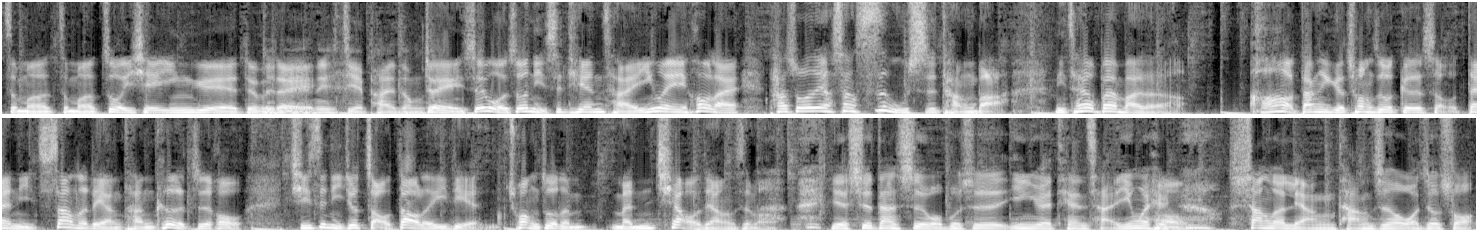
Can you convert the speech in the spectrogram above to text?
怎么怎么做一些音乐，对不对？对对，那些节拍东西。对，所以我说你是天才，因为后来他说要上四五十堂吧，你才有办法的。好好当一个创作歌手，但你上了两堂课之后，其实你就找到了一点创作的门窍，这样是吗？也是，但是我不是音乐天才，因为上了两堂之后，我就说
